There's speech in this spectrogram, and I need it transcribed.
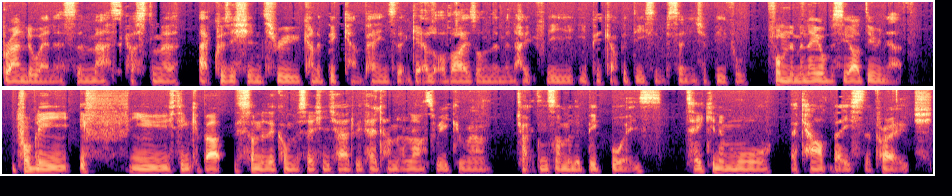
brand awareness and mass customer acquisition through kind of big campaigns that get a lot of eyes on them and hopefully you pick up a decent percentage of people from them and they obviously are doing that probably if you think about some of the conversations you had with headhunter last week around attracting some of the big boys taking a more account based approach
